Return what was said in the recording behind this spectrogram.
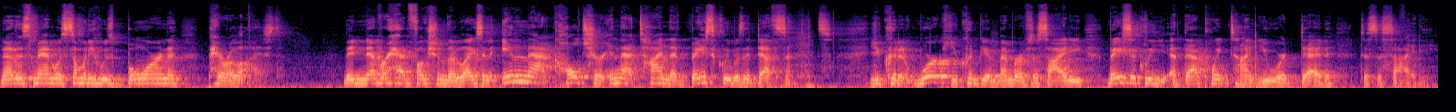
Now, this man was somebody who was born paralyzed. They never had function of their legs. And in that culture, in that time, that basically was a death sentence. You couldn't work, you couldn't be a member of society. Basically, at that point in time, you were dead to society.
